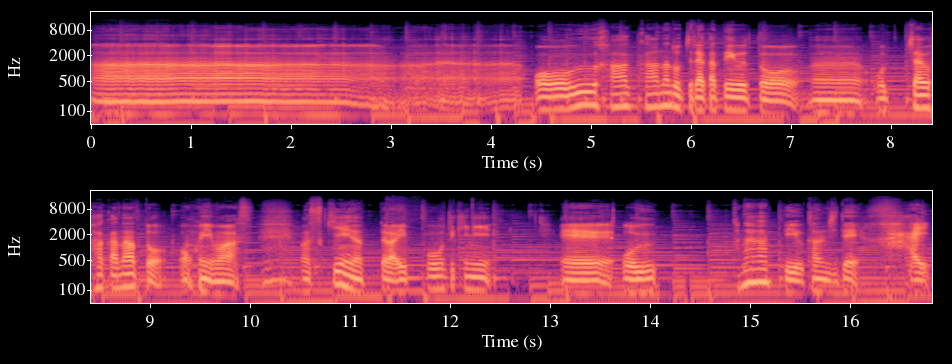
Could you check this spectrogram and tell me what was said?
あー追う派かな？どちらかというとうん追っちゃう派かなと思います、まあ、好きになったら一方的に、えー追うかなっていう感じではい。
